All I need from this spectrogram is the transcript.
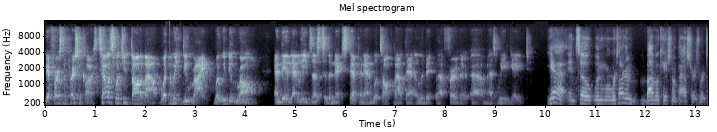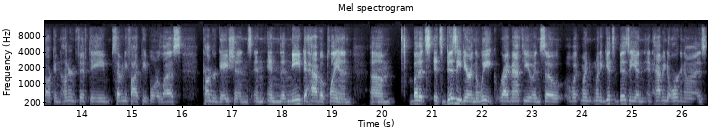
Their first impression cards. Tell us what you thought about what we do right what we do wrong. And then that leads us to the next step in that. We'll talk about that a little bit uh, further um, as we engage. Yeah. And so when we're, we're talking bivocational pastors we're talking 150 75 people or less congregations and and the need to have a plan. Um, but it's it's busy during the week, right, Matthew? And so when when it gets busy and, and having to organize,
